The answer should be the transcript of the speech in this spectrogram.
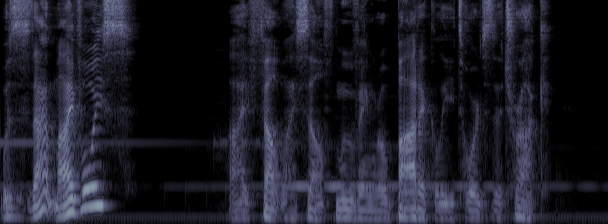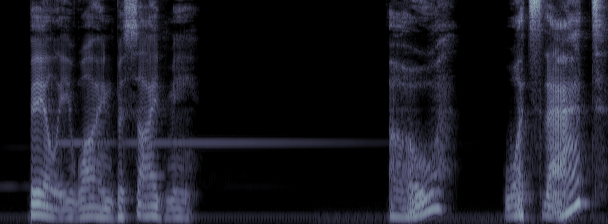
Was that my voice? I felt myself moving robotically towards the truck. Bailey whined beside me. Oh? What's that?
